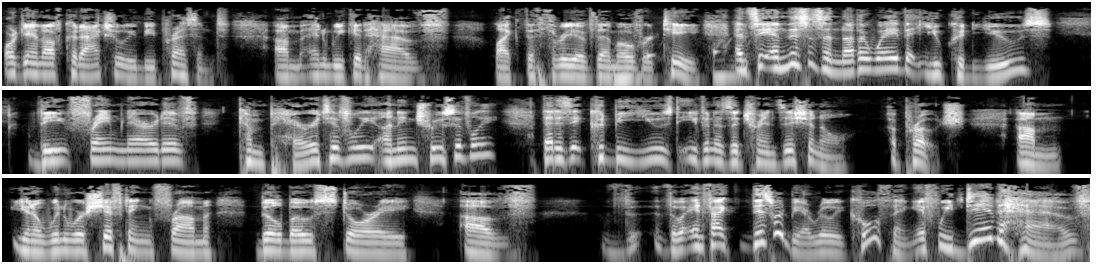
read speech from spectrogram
or Gandalf could actually be present, um, and we could have like the three of them over tea. And see, and this is another way that you could use the frame narrative comparatively unintrusively. That is, it could be used even as a transitional approach. Um, you know, when we're shifting from Bilbo's story of the, the, in fact, this would be a really cool thing if we did have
